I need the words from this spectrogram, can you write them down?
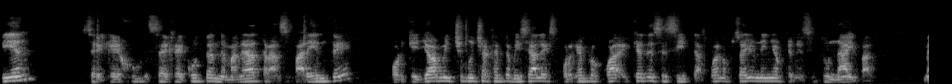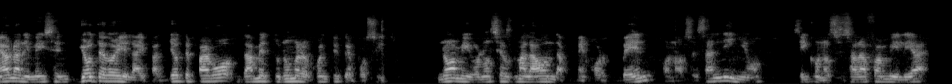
bien, se, se ejecuten de manera transparente, porque yo a mucha gente me dice, Alex, por ejemplo, ¿qué necesitas? Bueno, pues hay un niño que necesita un iPad me hablan y me dicen, yo te doy el iPad, yo te pago, dame tu número de cuenta y te deposito. No, amigo, no seas mala onda. Mejor ven, conoces al niño, ¿sí? conoces a la familia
